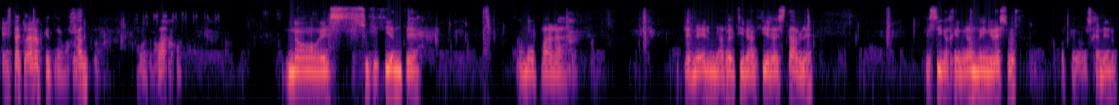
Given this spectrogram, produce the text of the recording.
está claro que trabajando como trabajo no es suficiente como para tener una red financiera estable que siga generando ingresos, porque no los genero,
